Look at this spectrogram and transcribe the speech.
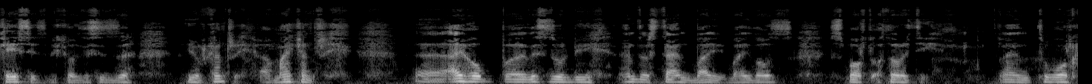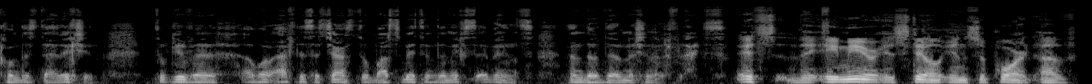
cases because this is uh, your country, uh, my country. Uh, I hope uh, this will be understood by, by those sport authority and to work on this direction to give uh, our athletes a chance to participate in the next events under their national flags. It's the emir is still in support of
